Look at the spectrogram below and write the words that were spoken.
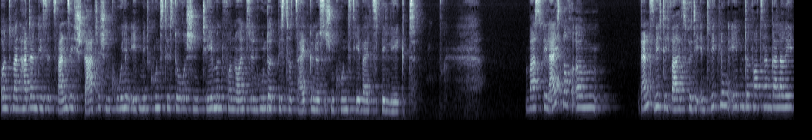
Und man hat dann diese 20 statischen Kojen eben mit kunsthistorischen Themen von 1900 bis zur zeitgenössischen Kunst jeweils belegt. Was vielleicht noch ähm, Ganz wichtig war jetzt für die Entwicklung eben der Pforzheim Galerie,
